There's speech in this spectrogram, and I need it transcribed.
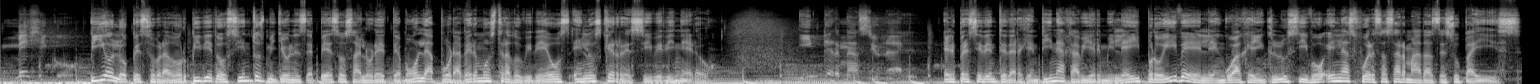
México. Pío López Obrador pide 200 millones de pesos a Loret de Mola por haber mostrado videos en los que recibe dinero. Internacional. El presidente de Argentina, Javier Milei, prohíbe el lenguaje inclusivo en las Fuerzas Armadas de su país.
